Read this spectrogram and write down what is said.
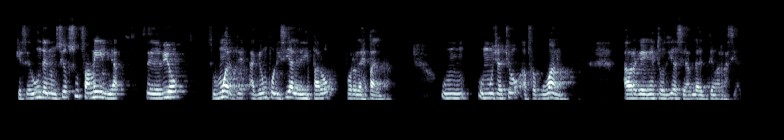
que según denunció su familia, se debió su muerte a que un policía le disparó por la espalda. Un, un muchacho afrocubano, ahora que en estos días se habla del tema racial.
